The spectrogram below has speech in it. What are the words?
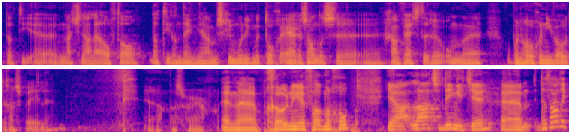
dat die nationale elftal, dat hij dan denkt, ja, misschien moet ik me toch ergens anders gaan vestigen om op een hoger niveau te gaan spelen. Ja, dat is waar. En eh, Groningen valt nog op. Ja, laatste dingetje. Ehm, dat had ik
